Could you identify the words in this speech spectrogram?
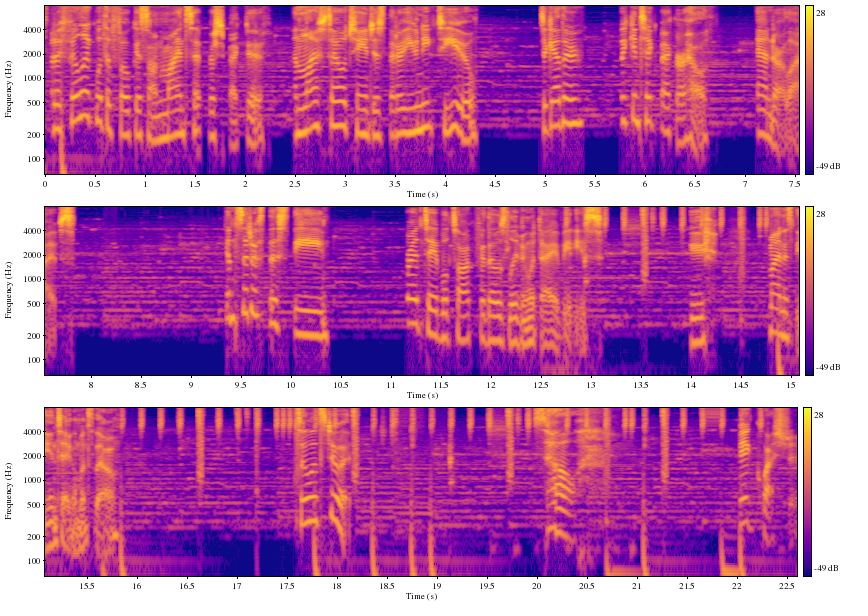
But I feel like with a focus on mindset perspective and lifestyle changes that are unique to you, together we can take back our health and our lives. Consider this the red table talk for those living with diabetes. Minus the entanglements, though. So let's do it. So, big question.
